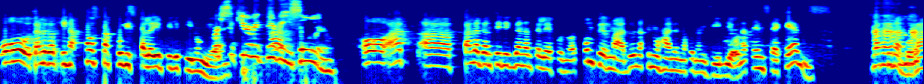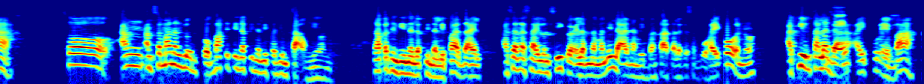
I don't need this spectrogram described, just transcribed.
Oo, talagang inakos ng pulis pala yung Pilipinong yun. for security Ah. reason. Oo, at ah, talagang tinignan ng telepono at kumpirmado na kinuhanan ako ng video na 10 seconds na Aha, pinabura. So, ang ang sama ng loob ko, bakit nila pinalipad yung taong yon? Dapat hindi nila pinalipad dahil as an asylum seeker, alam naman nila na may banta talaga sa buhay ko, no? At yun talaga ay prueba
